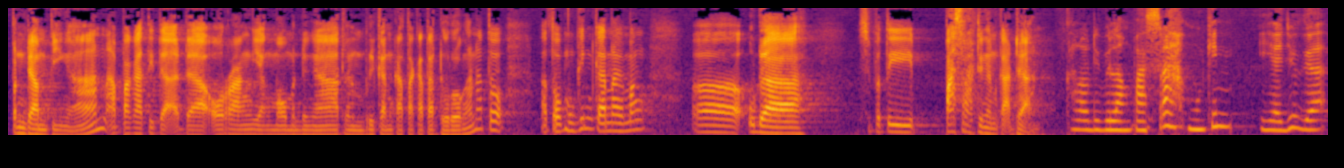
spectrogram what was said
pendampingan? Apakah tidak ada orang yang mau mendengar dan memberikan kata-kata dorongan atau atau mungkin karena memang eh, udah seperti pasrah dengan keadaan? Kalau dibilang pasrah mungkin iya juga.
